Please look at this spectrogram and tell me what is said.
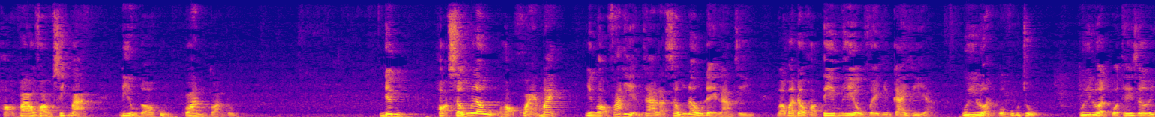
họ vào vòng sinh mạng, điều đó cũng hoàn toàn đúng. Nhưng họ sống lâu, họ khỏe mạnh nhưng họ phát hiện ra là sống lâu để làm gì. Và bắt đầu họ tìm hiểu về những cái gì ạ? À? quy luật của vũ trụ, quy luật của thế giới,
